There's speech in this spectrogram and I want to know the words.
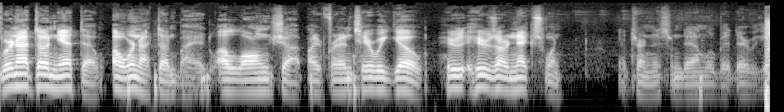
We're not done yet, though. Oh, we're not done by a long shot, my friends. Here we go. Here, here's our next one. I'll turn this one down a little bit. There we go.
